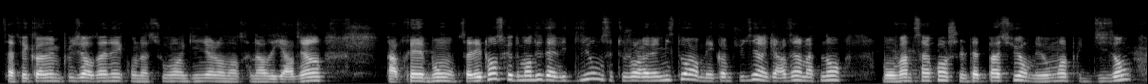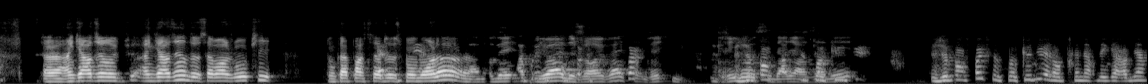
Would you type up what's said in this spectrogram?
ça fait quand même plusieurs années qu'on a souvent un guignol en entraîneur des gardiens. Après, bon, ça dépend ce que demandait David Guillon, c'est toujours la même histoire. Mais comme tu dis, un gardien maintenant, bon, 25 ans, je suis peut-être pas sûr, mais au moins plus de 10 ans, euh, un gardien, un gardien de savoir jouer au pied. Donc à partir de ce moment-là, euh, mais Après, Johan, je je pense pas- regrette, Grillo pense ces pas que dernières ce soit que années. je pense pas que ce soit que dû à l'entraîneur des gardiens.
